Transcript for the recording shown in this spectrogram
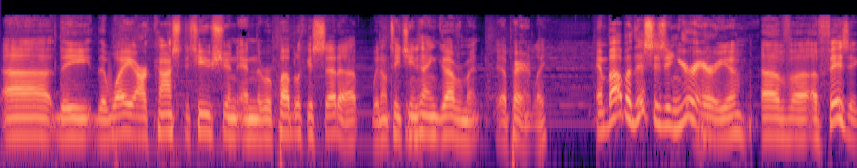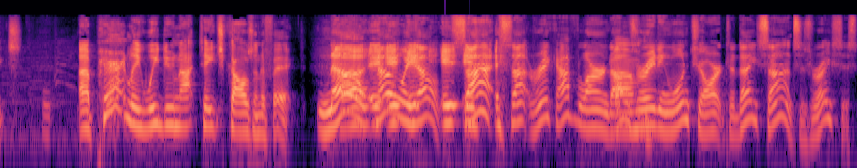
uh, the the way our Constitution and the Republic is set up. We don't teach anything government apparently. And Bubba, this is in your area of uh, of physics. Apparently, we do not teach cause and effect. No, Uh, no, it- we it- don't. it- it- science, sci- Rick, I've learned. I was Um, reading one chart today. Science is racist.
